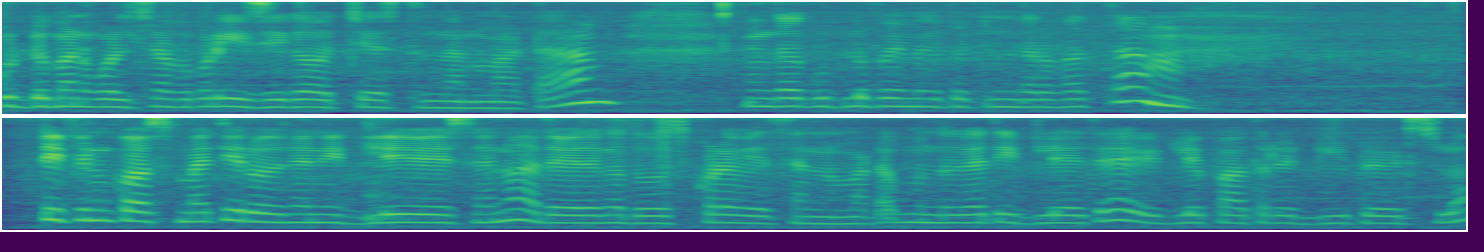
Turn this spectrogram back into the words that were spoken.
గుడ్డు మనం కొలిచినప్పుడు కూడా ఈజీగా వచ్చేస్తుంది అనమాట ఇంకా గుడ్లు పొయ్యి మీద పెట్టిన తర్వాత టిఫిన్ కోసం అయితే ఈరోజు నేను ఇడ్లీ వేసాను. అదేవిధంగా దోశ కూడా వేసాను అనమాట ముందుగా అయితే ఇడ్లీ అయితే ఇడ్లీ పాత్రలు ఇడ్లీ ప్లేట్స్లో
